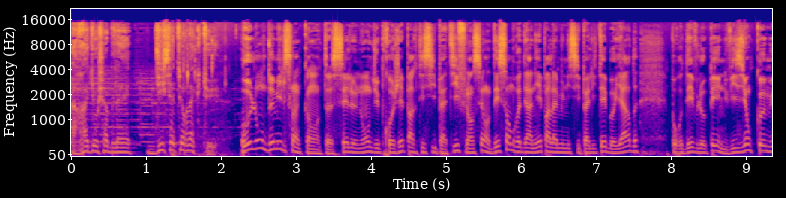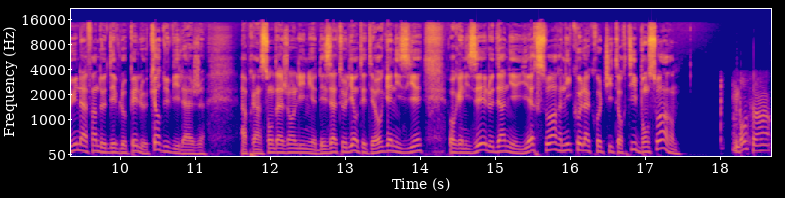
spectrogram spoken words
Radio Chablais, 17h L'Actu. Olon 2050, c'est le nom du projet participatif lancé en décembre dernier par la municipalité Boyarde pour développer une vision commune afin de développer le cœur du village. Après un sondage en ligne, des ateliers ont été organisés. organisés le dernier hier soir, Nicolas Croci-Torti, bonsoir. Bonsoir.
